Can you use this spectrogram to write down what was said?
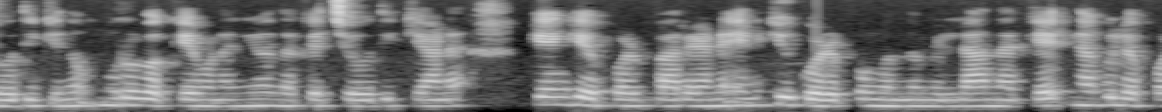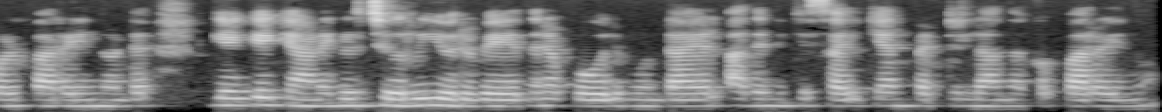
ചോദിക്കുന്നു മുറിവൊക്കെ ഉണങ്ങിയോ എന്നൊക്കെ ചോദിക്കുകയാണ്. ഗംഗ എപ്പോൾ പറയണം എനിക്ക് കുഴപ്പമൊന്നുമില്ല എന്നൊക്കെ നകുൽ എപ്പോൾ പറയുന്നുണ്ട്. ഗംഗയ്ക്കാണെങ്കിൽ ചെറിയൊരു വേദന പോലും ഉണ്ടായാൽ അതെനിക്ക് സഹിക്കാൻ പറ്റില്ല എന്നൊക്കെ പറയുന്നു.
